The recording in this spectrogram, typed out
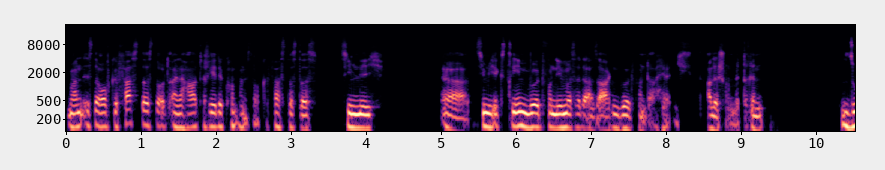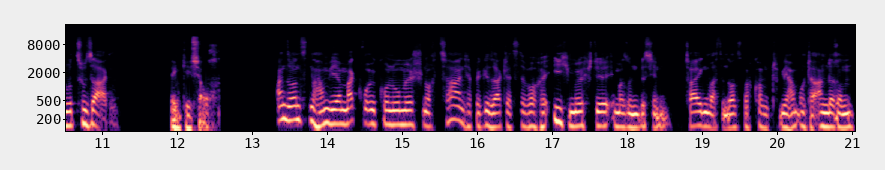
man ist darauf gefasst, dass dort eine harte Rede kommt. Man ist darauf gefasst, dass das ziemlich, äh, ziemlich extrem wird von dem, was er da sagen wird. Von daher, ich alle schon mit drin. Sozusagen. Denke ich auch. Ansonsten haben wir makroökonomisch noch Zahlen. Ich habe ja gesagt letzte Woche, ich möchte immer so ein bisschen zeigen, was denn sonst noch kommt. Wir haben unter anderem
